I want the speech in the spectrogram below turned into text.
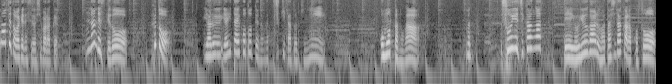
回ってたわけですよ、しばらく。なんですけどふとやるやりたいことっていうのが尽きた時に思ったのが、ま、そういう時間があって余裕がある私だからこそ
